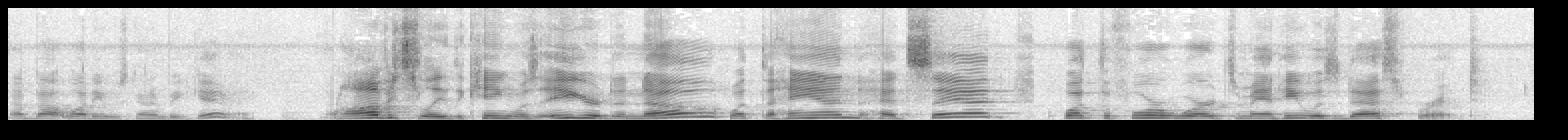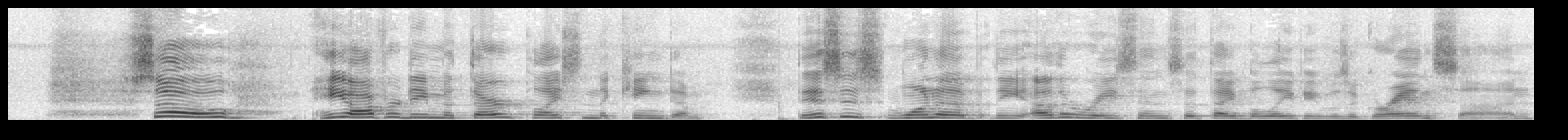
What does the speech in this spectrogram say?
about what he was going to be given. Obviously, the king was eager to know what the hand had said, what the four words meant. He was desperate. So he offered him a third place in the kingdom. This is one of the other reasons that they believe he was a grandson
